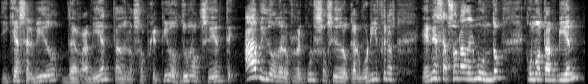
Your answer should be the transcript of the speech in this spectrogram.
y que ha servido de herramienta de los objetivos de un occidente ávido de los recursos hidrocarburíferos en esa zona del mundo, como también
